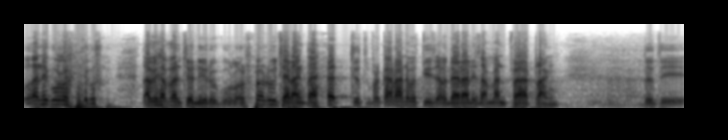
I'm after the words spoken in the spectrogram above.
Kula niku tapi sampean jo niru kula. Kula jarang tahajud perkara wedi saudarane sampean batang. Dadi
